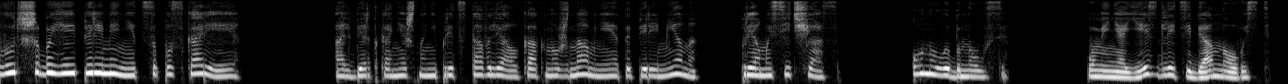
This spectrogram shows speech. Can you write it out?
«Лучше бы ей перемениться поскорее». Альберт, конечно, не представлял, как нужна мне эта перемена прямо сейчас. Он улыбнулся. У меня есть для тебя новость.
